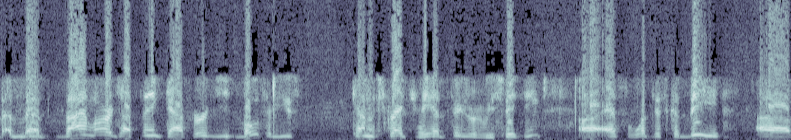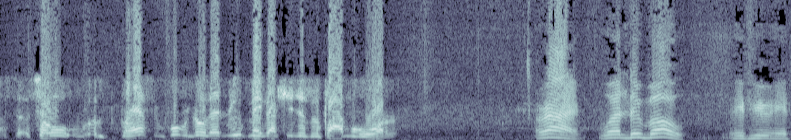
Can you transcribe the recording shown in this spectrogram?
b- b- by and large, I think I've heard you, both of you kind of scratch your head, figuratively speaking, uh, as to what this could be. Uh, so, so perhaps before we go that route, maybe I should just apply more water. Right. Well, do both if you if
